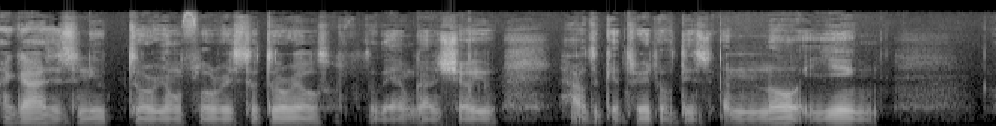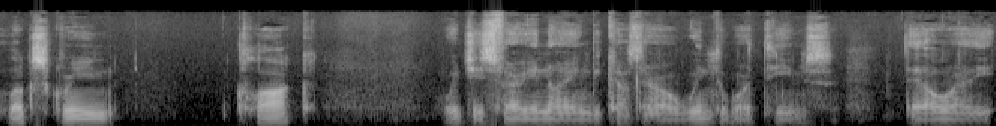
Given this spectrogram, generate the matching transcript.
Hi guys, it's a new tutorial on Flores Tutorials. Today I'm going to show you how to get rid of this annoying lock screen clock which is very annoying because there are Winterboard themes that already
